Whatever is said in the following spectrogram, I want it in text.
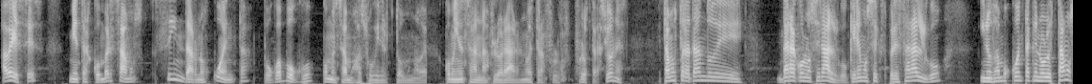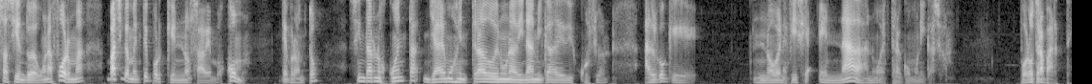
A veces, mientras conversamos, sin darnos cuenta, poco a poco comenzamos a subir el tono, de... comienzan a aflorar nuestras frustraciones. Estamos tratando de dar a conocer algo, queremos expresar algo y nos damos cuenta que no lo estamos haciendo de buena forma, básicamente porque no sabemos cómo. De pronto, sin darnos cuenta, ya hemos entrado en una dinámica de discusión, algo que no beneficia en nada nuestra comunicación. Por otra parte,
